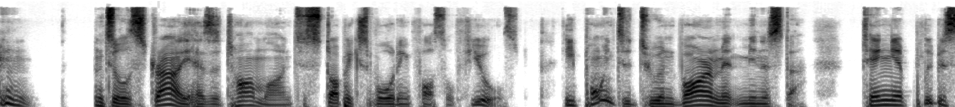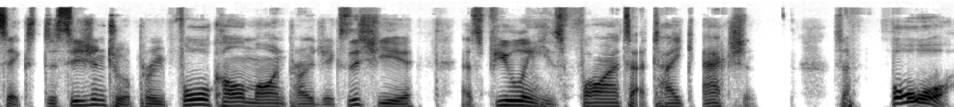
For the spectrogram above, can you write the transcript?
until Australia has a timeline to stop exporting fossil fuels. He pointed to Environment Minister Tanya Plibersek's decision to approve four coal mine projects this year as fueling his fire to take action. So four,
